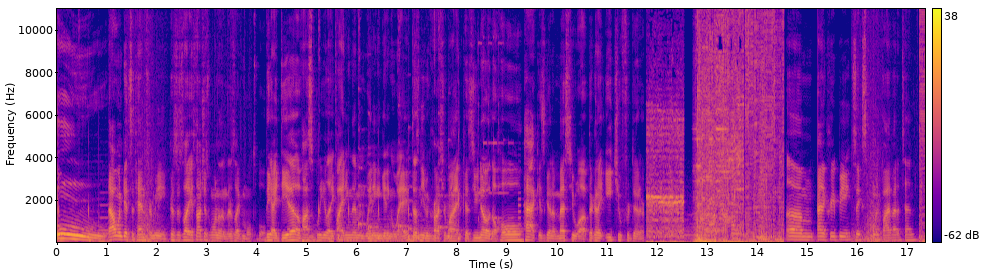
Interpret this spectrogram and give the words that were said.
Oh, that one gets a 10 for me because it's like it's not just one of them. There's like multiple. The idea of possibly like fighting them and winning and getting away doesn't even cross your mind because you know the whole pack is gonna mess you up. They're gonna eat you for dinner. Um, kind of creepy. 6.5 out of 10.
